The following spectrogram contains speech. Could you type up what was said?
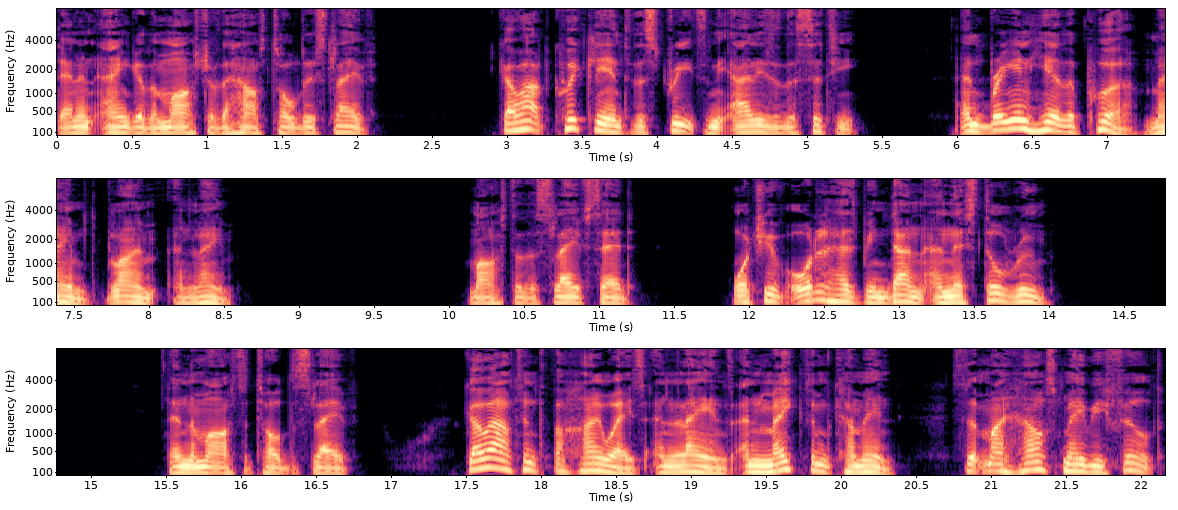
Then in anger the master of the house told his slave, Go out quickly into the streets and the alleys of the city, and bring in here the poor, maimed, blind, and lame. Master the slave said, What you have ordered has been done, and there's still room. Then the master told the slave, Go out into the highways and lanes and make them come in, so that my house may be filled.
